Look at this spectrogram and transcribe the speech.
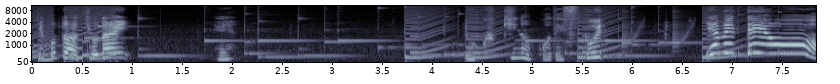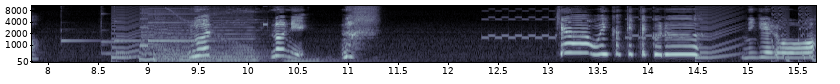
ってことは巨大、え毒キノコです。うっやめてよーうわ何キャー追いかけてくる逃げろ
